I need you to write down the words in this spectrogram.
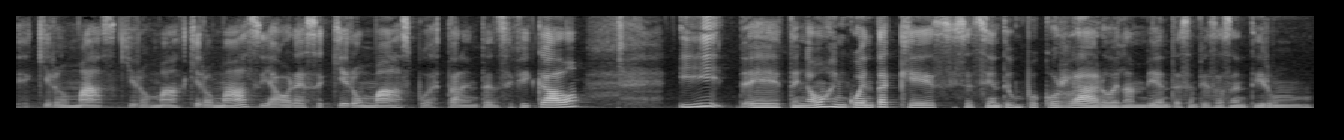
Eh, quiero más, quiero más, quiero más y ahora ese quiero más puede estar intensificado y eh, tengamos en cuenta que si se siente un poco raro el ambiente, se empieza a sentir un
